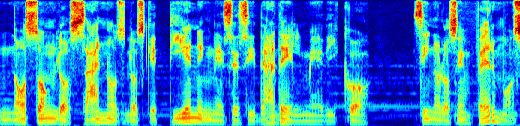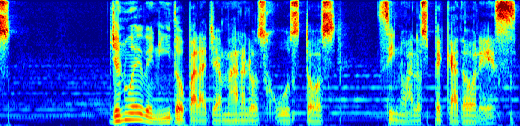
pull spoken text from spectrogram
No son los sanos los que tienen necesidad del médico, sino los enfermos. Yo no he venido para llamar a los justos, sino a los pecadores.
